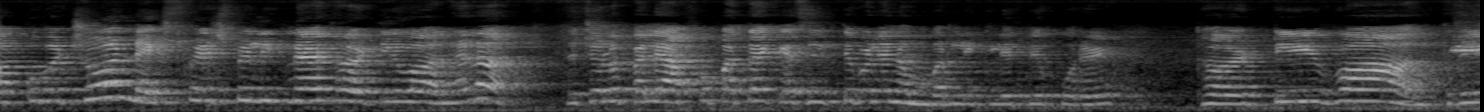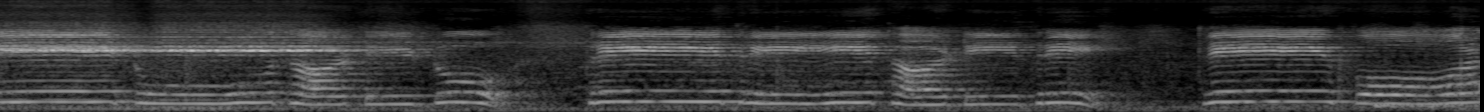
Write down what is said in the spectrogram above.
आपको बच्चों नेक्स्ट पेज पे लिखना है थर्टी वन है ना? तो चलो पहले आपको पता है कैसे लिखते पहले नंबर लिख लेते हैं पूरे। Thirty one three two thirty two three three thirty three three four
